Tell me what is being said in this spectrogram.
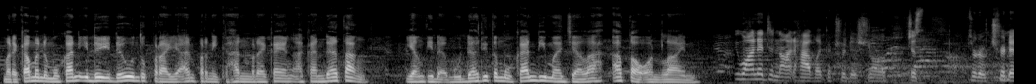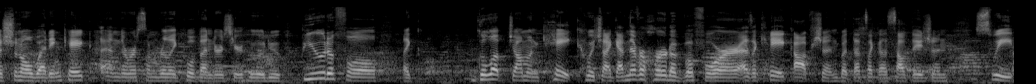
Mereka menemukan ide-ide untuk perayaan pernikahan mereka yang akan datang, yang tidak mudah ditemukan di majalah atau online. We wanted to not have like a traditional, just sort of traditional wedding cake, and there were some really cool vendors here who would do beautiful like gulab jamun cake, which like I've never heard of before as a cake option, but that's like a South Asian sweet.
